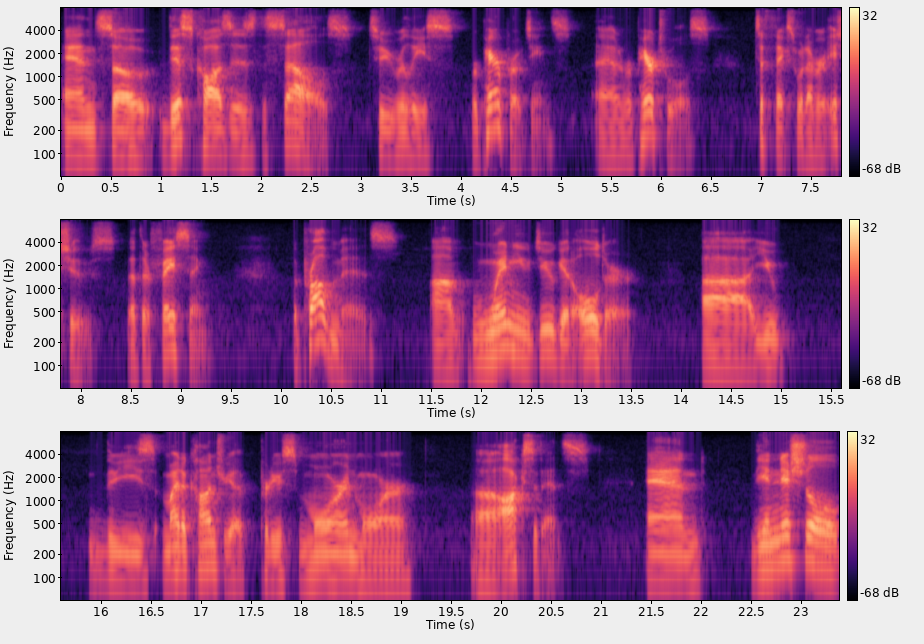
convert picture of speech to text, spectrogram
And so this causes the cells to release repair proteins and repair tools to fix whatever issues that they're facing. The problem is um, when you do get older, uh, you these mitochondria produce more and more uh, oxidants, and the initial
